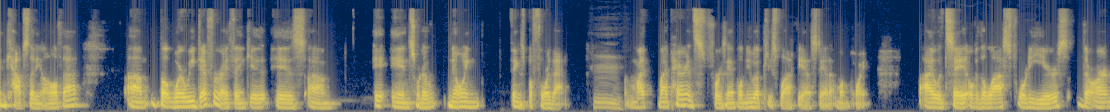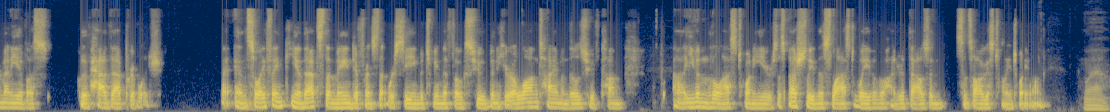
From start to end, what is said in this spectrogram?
encapsulating all of that. Um, but where we differ, I think, is, is um, in sort of knowing things before that. Hmm. My my parents, for example, knew a peaceful Afghanistan at one point. I would say over the last 40 years, there aren't many of us who have had that privilege. And so I think you know that's the main difference that we're seeing between the folks who've been here a long time and those who've come uh, even in the last 20 years, especially in this last wave of 100,000 since August 2021. Wow.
